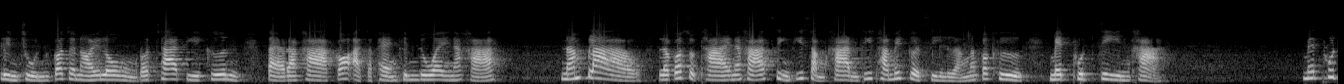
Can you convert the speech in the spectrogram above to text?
กลิ่นฉุนก็จะน้อยลง รสชาติดีขึ้น แต่ราคาก็อาจจะแพงขึ้นด้วยนะคะน้ำเปล่าแล้วก็สุดท้ายนะคะ สิ่งที่สำคัญที่ทำให้เกิดสีเหลืองนั่นก็คือเม็ดพุทจีนค่ะ เม็ดพุท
